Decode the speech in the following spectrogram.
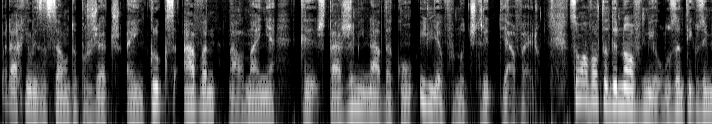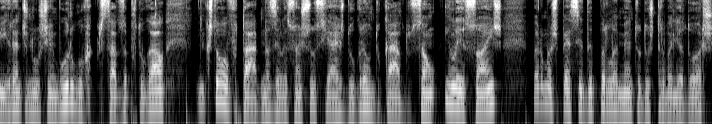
para a realização de projetos em Cuxhaven, na Alemanha, que está geminada com Ilhavo, no distrito de Aveiro. São à volta de 9 mil os antigos imigrantes no Luxemburgo, regressados a Portugal, que estão a votar nas eleições sociais do Grão-Ducado. São eleições para uma espécie de Parlamento dos Trabalhadores,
